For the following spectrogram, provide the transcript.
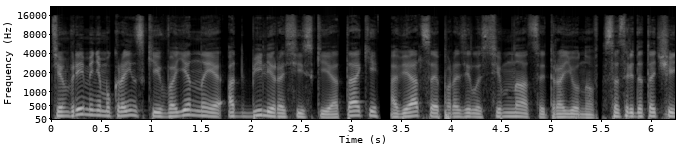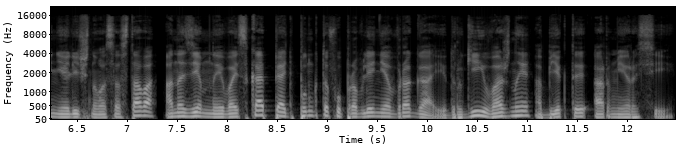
Тем временем украинские военные отбили российские атаки, авиация поразила 17 районов сосредоточения личного состава, а наземные войска – 5 пунктов управления врага и другие важные объекты армии России.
